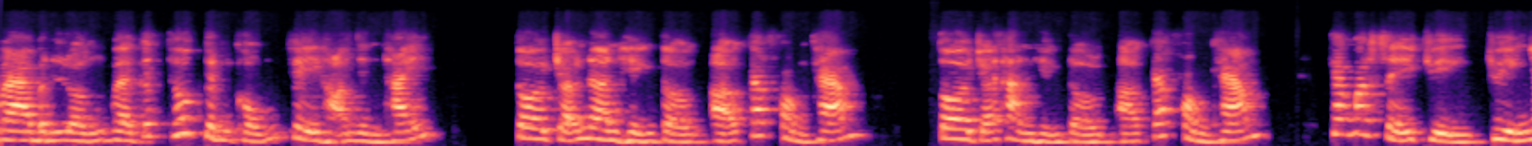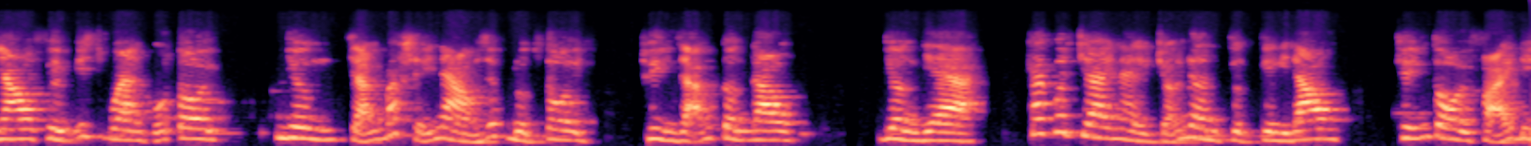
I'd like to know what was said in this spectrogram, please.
và bình luận về kích thước kinh khủng khi họ nhìn thấy. Tôi trở nên hiện tượng ở các phòng khám. Tôi trở thành hiện tượng ở các phòng khám. Các bác sĩ chuyện truyền nhau phim X-quang của tôi, nhưng chẳng bác sĩ nào giúp được tôi thuyên giảm cơn đau. Dần già, các vết chai này trở nên cực kỳ đau, khiến tôi phải đi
